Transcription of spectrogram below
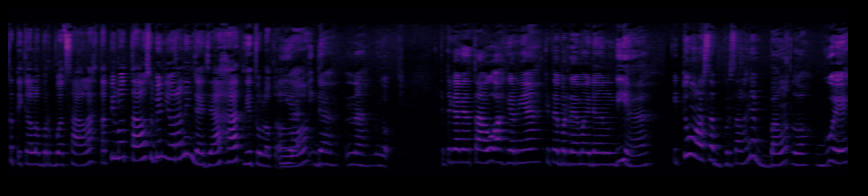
ketika lo berbuat salah tapi lo tahu sebenarnya orang ini nggak jahat gitu loh ke iya lo udah nah tunggu ketika kita tahu akhirnya kita berdamai dengan dia itu ngerasa bersalahnya banget loh gue.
